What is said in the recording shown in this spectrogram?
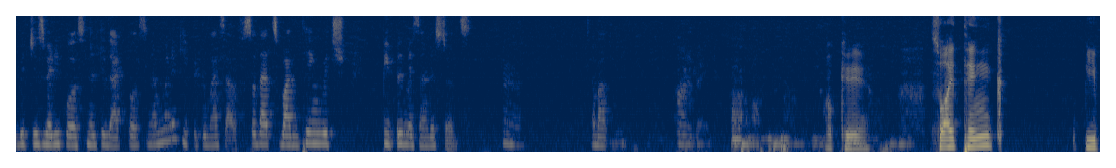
which is very personal to that person. I'm gonna keep it to myself. So that's one thing which people misunderstood about me. Okay. So I think peop-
